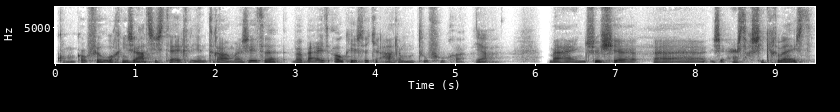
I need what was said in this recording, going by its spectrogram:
kom ik ook veel organisaties tegen die in trauma zitten, waarbij het ook is dat je adem moet toevoegen. ja, Mijn zusje eh, is ernstig ziek geweest,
